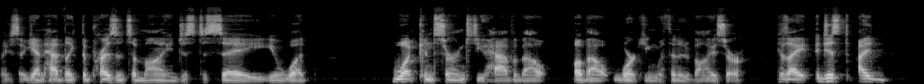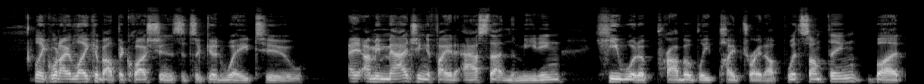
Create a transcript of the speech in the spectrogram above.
like again, had like the presence of mind just to say, you know, what, what concerns do you have about about working with an advisor? Because I just I like what I like about the question is it's a good way to. I, I'm imagining if I had asked that in the meeting, he would have probably piped right up with something, but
